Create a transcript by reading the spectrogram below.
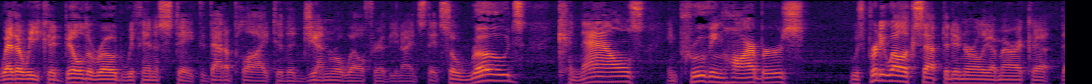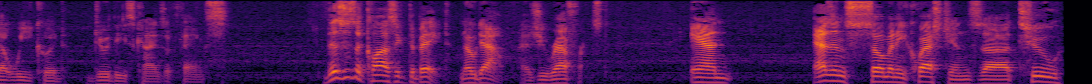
whether we could build a road within a state. Did that apply to the general welfare of the United States? So, roads, canals, improving harbors, it was pretty well accepted in early America that we could do these kinds of things. This is a classic debate, no doubt, as you referenced. And as in so many questions, uh, two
